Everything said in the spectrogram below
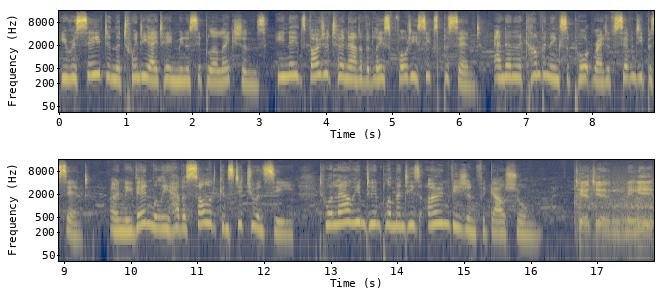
he received in the 2018 municipal elections, he needs voter turnout of at least 46% and an accompanying support rate of 70%. Only then will he have a solid constituency to allow him to implement his own vision for Kaohsiung. 贴近民意，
